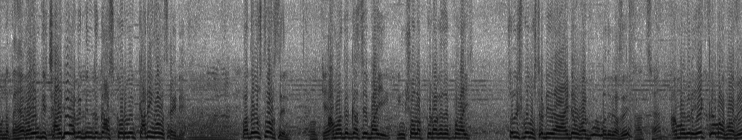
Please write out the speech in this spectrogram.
উন্নত হ্যাঁ ভাই। এবং কি সাইডে হবে কিন্তু কাজ করবেন কাটিং হবে সাইডে কথা বুঝতে পারছেন? ওকে আমাদের কাছে ভাই ইনশাল্লাহ পুরো কাছে প্রায় চল্লিশ পঞ্চাশটা আইটেম হবে আমাদের কাছে। আচ্ছা। আমাদের একটা মাপ হবে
